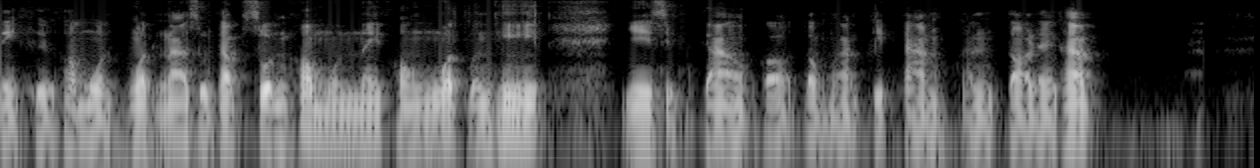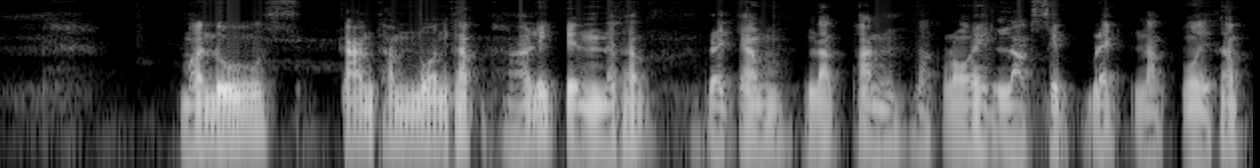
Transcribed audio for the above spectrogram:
นี่คือข้อมูลงวดล่าสุดครับ ส่วนข้อมูลในของงวดวันที่ 29 ก็ต้องมาติดตามกันต่อเลยครับ มาดูการคำนวณครับหาเลขเด่นนะครับประจำหลักพัน หลักร้อย หลักสิบและหลักหน่วยครับ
